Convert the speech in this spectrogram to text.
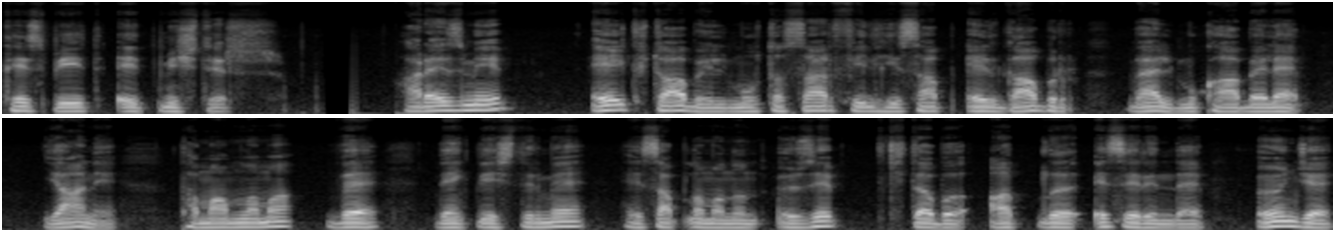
tespit etmiştir. Harezmi El Kütabül Muhtasar fil Hisap El Gabr vel Mukabele yani tamamlama ve denkleştirme hesaplamanın özet kitabı adlı eserinde önce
